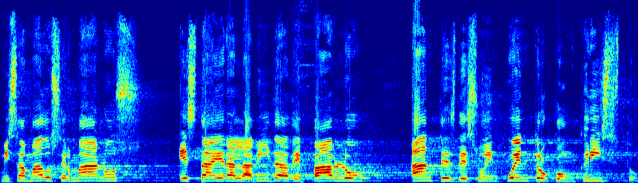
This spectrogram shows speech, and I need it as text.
Mis amados hermanos, esta era la vida de Pablo antes de su encuentro con Cristo.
